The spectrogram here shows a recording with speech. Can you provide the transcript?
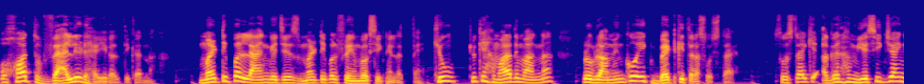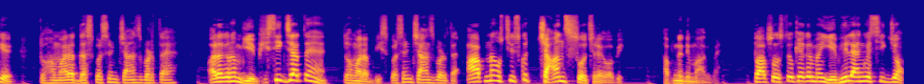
बहुत वैलिड है ये गलती करना मल्टीपल लैंग्वेजेस मल्टीपल फ्रेमवर्क सीखने लगते हैं। क्यों? क्योंकि हमारा दिमाग ना प्रोग्रामिंग को एक बेट की तरह सोचता है। सोचता है कि अगर हम ये सीख जाएँगे तो हमारा दस परसेंट चांस बढ़ता है। और अगर हम ये भी सीख जाते हैं तो हमारा बीस परसेंट चांस बढ़ता है। आप ना उस चीज़ को चांस सोच रहे हो अभी, अपने दिमाग में। तो आप सोचते हो कि अगर मैं ये भी लैंग्वेज सीख जाऊँ,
